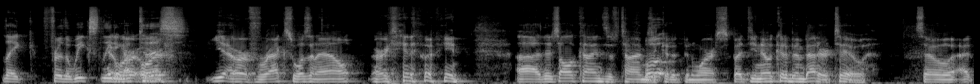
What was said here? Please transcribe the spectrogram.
like for the weeks leading or, up to or this? If, yeah, or if Rex wasn't out, or you know, I mean, uh, there's all kinds of times well, it could have been worse. But you know, it could have been better too. So.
